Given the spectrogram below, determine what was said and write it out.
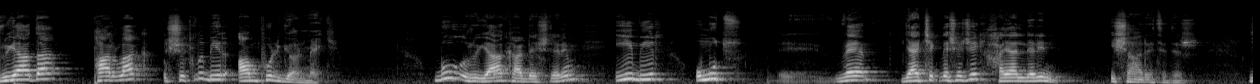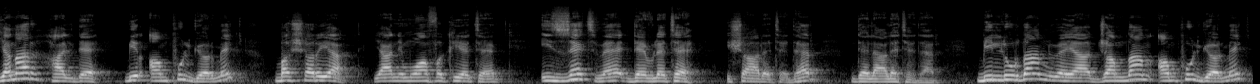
Rüyada parlak, ışıklı bir ampul görmek. Bu rüya kardeşlerim iyi bir umut e, ve gerçekleşecek hayallerin işaretidir. Yanar halde bir ampul görmek başarıya yani muvaffakiyete, izzet ve devlete işaret eder, delalet eder. Billurdan veya camdan ampul görmek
